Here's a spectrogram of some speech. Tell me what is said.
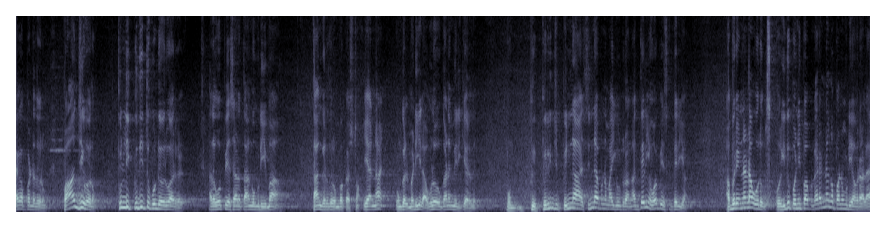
ஏகப்பட்டது வரும். பாஞ்சு வரும். துள்ளி குதித்து கொண்டு வருவார்கள். அதை ஓபிஎஸ்ஸால் தாங்க முடியுமா? தாங்கிறது ரொம்ப கஷ்டம். ஏன்னா உங்கள் மடியில் அவ்வளோ கனம் இருக்கிறது. பிரிஞ்சு பின்னா சின்ன பின்னமாக்கி விட்ருவாங்க அது தெரியும் ஓபிஎஸ்க்கு தெரியும். அப்புறம் என்னென்னா ஒரு ஒரு இது பண்ணி பார்ப்போம். வேறு என்னங்க பண்ண முடியும் அவரால்?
